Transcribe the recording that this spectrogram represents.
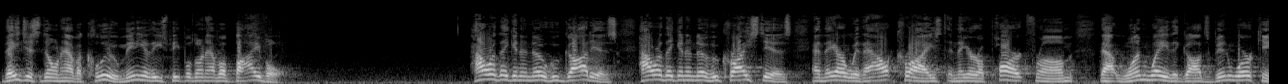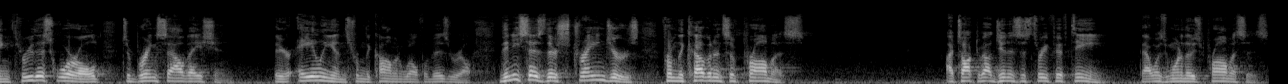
they just don't have a clue. Many of these people don't have a Bible. How are they going to know who God is? How are they going to know who Christ is? And they are without Christ and they are apart from that one way that God's been working through this world to bring salvation. They are aliens from the commonwealth of Israel. Then he says they're strangers from the covenants of promise. I talked about Genesis 3:15. That was one of those promises.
